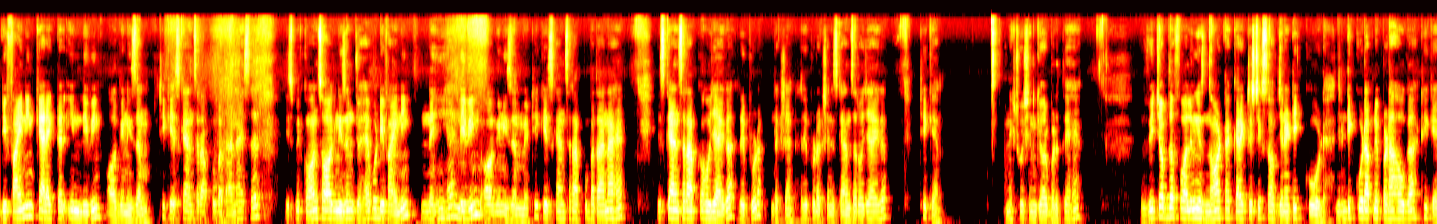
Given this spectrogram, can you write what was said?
defining character in living organism ठीक है, इसका आंसर आपको बताना है सर इसमें कौन सा ऑर्गेनिज्म जो है वो डिफाइनिंग नहीं है लिविंग ऑर्गेनिज्म में? ठीक है, इसका आंसर आपको बताना है. इसका आंसर आपका हो जाएगा रिप्रोडक्शन रिप्रोडक्शन इसका आंसर हो जाएगा. ठीक है. नेक्स्ट क्वेश्चन की ओर बढ़ते हैं. Which of the following is not a characteristics of genetic code genetic code आपने पढ़ा होगा, ठीक है?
